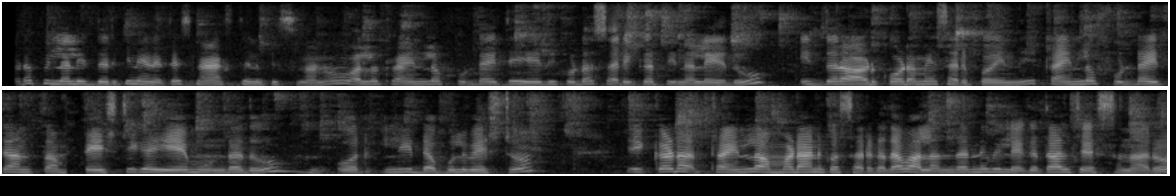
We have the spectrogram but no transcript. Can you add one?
ఇక్కడ పిల్లలిద్దరికి నేనైతే స్నాక్స్ తినిపిస్తున్నాను. వాళ్ళు ట్రైన్లో ఫుడ్ అయితే ఏది కూడా సరిగ్గా తినలేదు. ఇద్దరు ఆడుకోవడమే సరిపోయింది. ట్రైన్లో ఫుడ్ అయితే అంత టేస్టీగా ఏం ఉండదు. ఓన్లీ డబ్బులు వేస్ట్. ఇక్కడ ట్రైన్లో అమ్మడానికి వస్తారు కదా వాళ్ళందరినీ వీళ్ళు ఎగతాళి చేస్తున్నారు.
